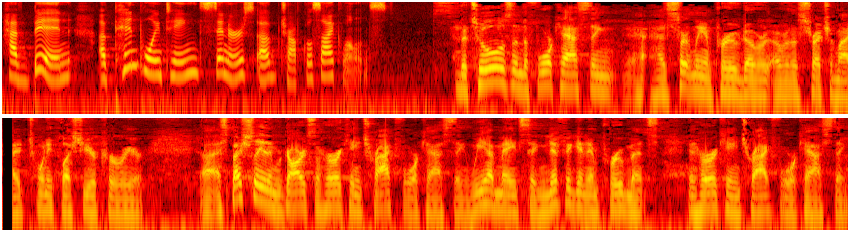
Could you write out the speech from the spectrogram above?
have been of pinpointing centers of tropical cyclones. The tools and the forecasting has certainly improved over, over the stretch of my 20 plus year career. Uh, especially in regards to hurricane track forecasting, we have made significant improvements in hurricane track forecasting.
